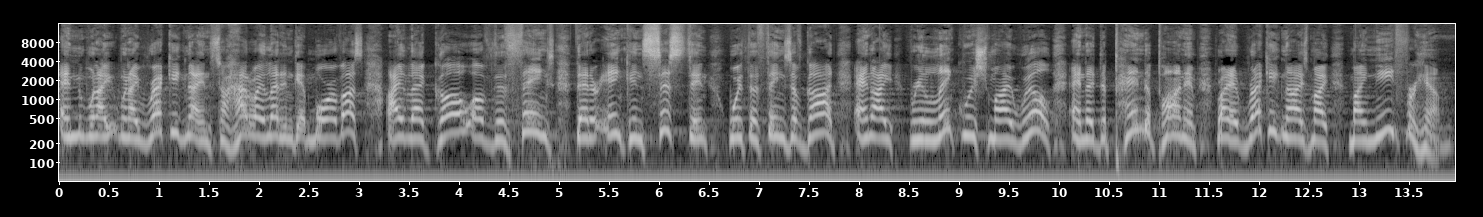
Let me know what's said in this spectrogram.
and when I when I recognize, so how do I let him get more of us? I let go of the things that are inconsistent with the things of God, and I relinquish my will and I depend upon him. Right? I recognize my my need for him.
